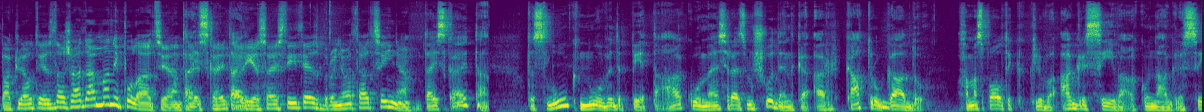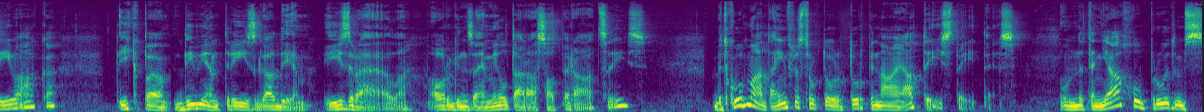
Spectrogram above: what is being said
pakļauties dažādām manipulācijām, tā Tā- izskaitā tā- iesaistīties bruņotā cīņā. Tā skaitā. Tas lūk, noveda pie tā, ko mēs redzam šodien, ka ar katru gadu Hamas politika kļuva agresīvāka un agresīvāka. Ik pa diviem, trīs gadiem Izrēla organizēja militārās operācijas, bet kopumā tā infrastruktūra turpināja attīstīties. Un Netanjahu, protams,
